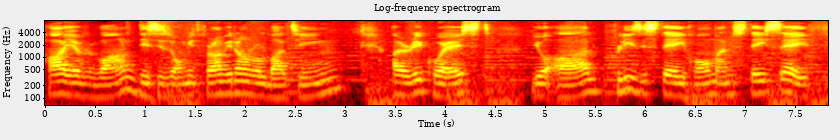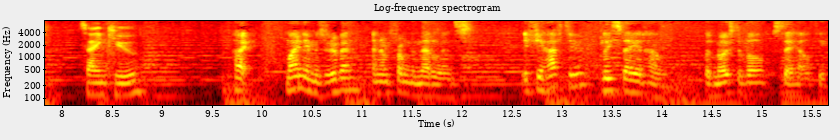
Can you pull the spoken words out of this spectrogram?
Hi everyone, this is Omid from Iran Rollball team. I request you all please stay home and stay safe. Thank you. Hi, my name is Ruben and I'm from the Netherlands. If you have to, please stay at home, but most of all, stay healthy.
